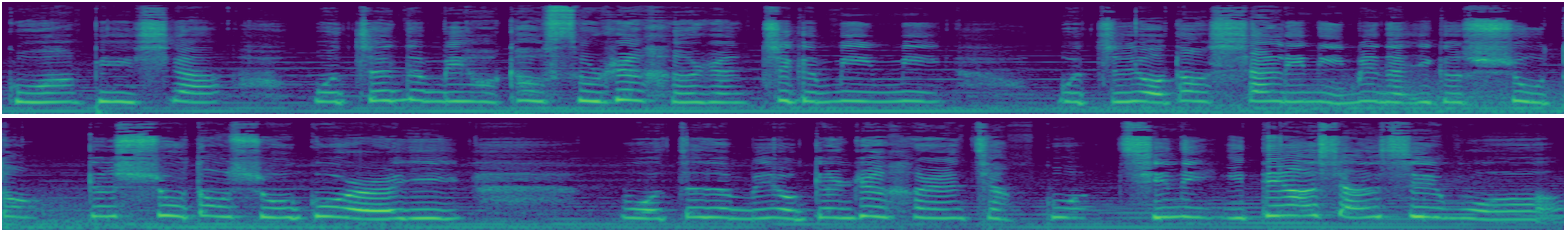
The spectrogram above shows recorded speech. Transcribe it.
国王陛下，我真的没有告诉任何人这个秘密，我只有到山林里面的一个树洞跟树洞说过而已，我真的没有跟任何人讲过，请你一定要相信我。”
